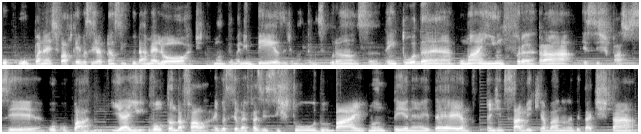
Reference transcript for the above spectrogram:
ocupa né, espaço, porque aí você já pensa em cuidar melhor, de manter uma limpeza, de manter uma segurança. Tem toda né, uma infra para esse espaço ser ocupado. E aí, voltando a falar, aí você vai fazer esse estudo, vai manter né, a ideia. A gente sabe que a Banana Habitat está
